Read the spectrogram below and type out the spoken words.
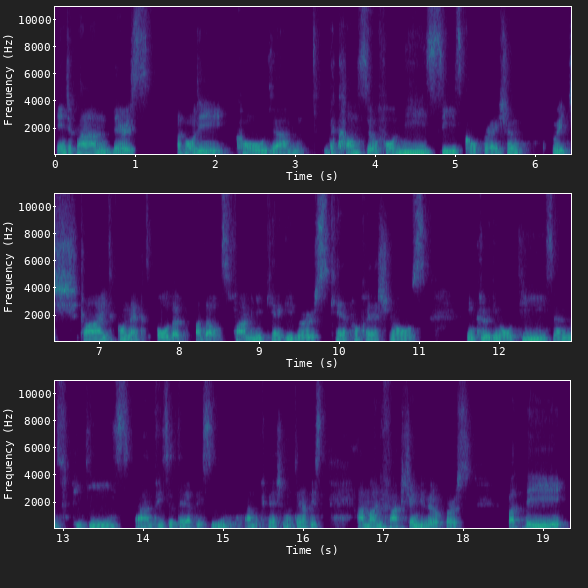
In Japan, there is a body called um, the Council for Needs Seeds Cooperation, which try to connect all the adults, family caregivers, care professionals, including OTs and PTs, and physiotherapists and occupational therapists, and manufacturing developers. But the,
